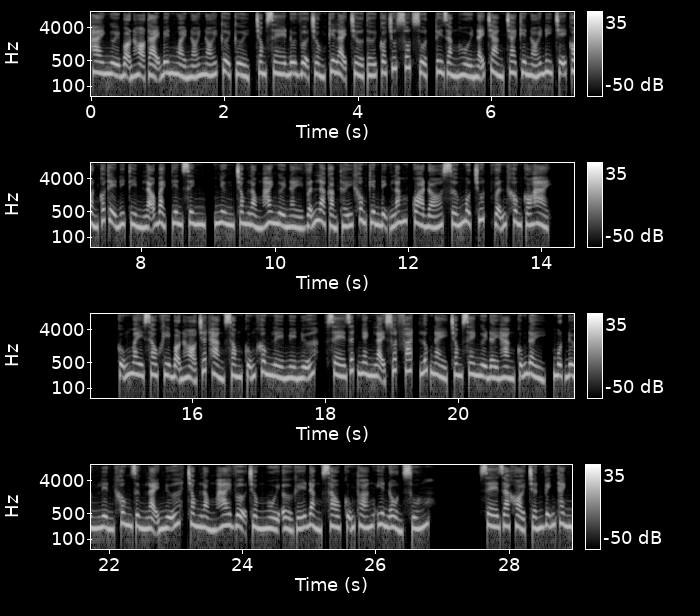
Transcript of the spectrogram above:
Hai người bọn họ tại bên ngoài nói nói cười cười, trong xe đôi vợ chồng kia lại chờ tới có chút sốt ruột tuy rằng hồi nãy chàng trai kia nói đi trễ còn có thể đi tìm lão bạch tiên sinh, nhưng trong lòng hai người này vẫn là cảm thấy không kiên định lắm, qua đó sớm một chút vẫn không có hại. Cũng may sau khi bọn họ chất hàng xong cũng không lề mề nữa, xe rất nhanh lại xuất phát, lúc này trong xe người đầy hàng cũng đầy, một đường liền không dừng lại nữa, trong lòng hai vợ chồng ngồi ở ghế đằng sau cũng thoáng yên ổn xuống. Xe ra khỏi trấn Vĩnh Thanh,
